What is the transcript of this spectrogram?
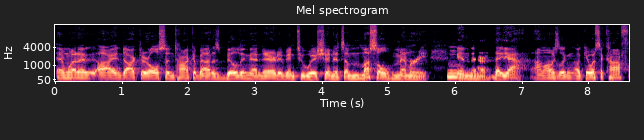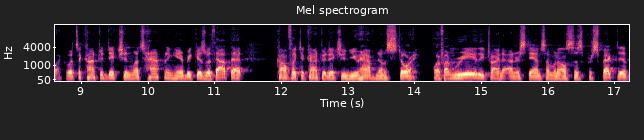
And what I and Dr. Olson talk about is building that narrative intuition. It's a muscle memory Mm. in there. That yeah, I'm always looking. Okay, what's a conflict? What's a contradiction? What's happening here? Because without that conflict or contradiction, you have no story. Or if I'm really trying to understand someone else's perspective,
